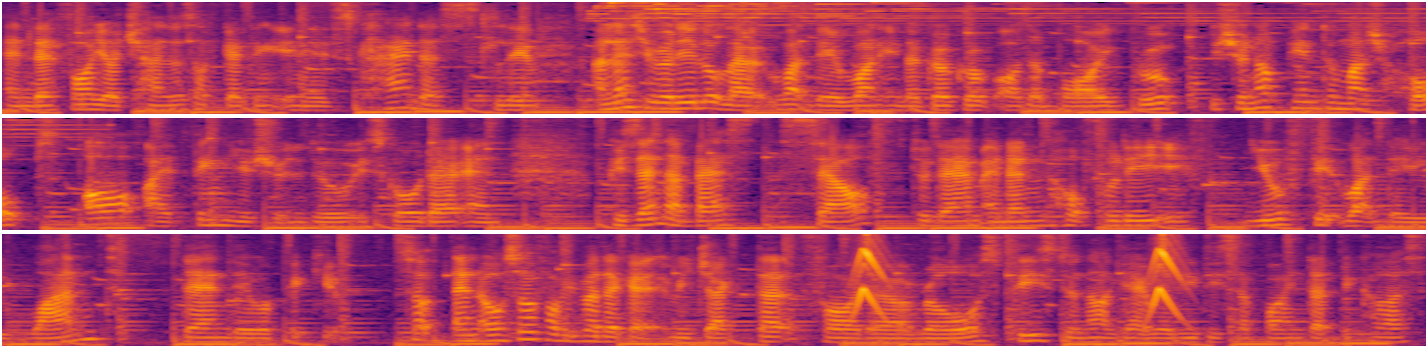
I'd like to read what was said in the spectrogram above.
and therefore your chances of getting in is kinda slim. Unless you really look like what they want in the girl group or the boy group, you should not pin too much hopes. All I think you should do is go there and present the best self to them and then hopefully if you fit what they want, then they will pick you. So and also for people that get rejected for the roles, please do not get really disappointed because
